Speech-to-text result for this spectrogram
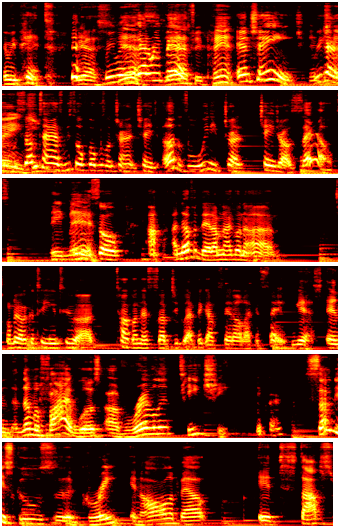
and repent. Yes, we, yes, we gotta repent. Yes, repent and change. And we got change. sometimes we so focused on trying to change others when we need to try to change ourselves. Amen. Amen. So uh, enough of that. I'm not gonna um I'm gonna continue to uh talk on that subject. I think I've said all I can say. Yes, and number five was of relevant teaching. Okay. Sunday schools are great and all about it stops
